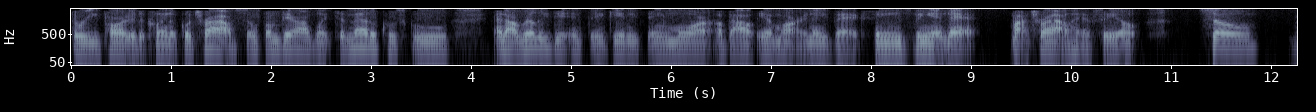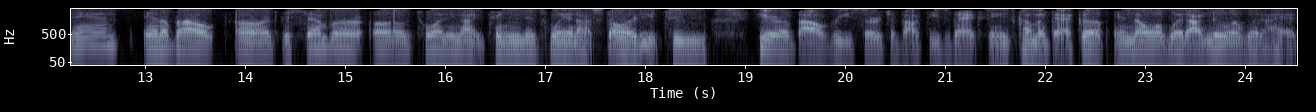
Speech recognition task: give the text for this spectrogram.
three part of the clinical trial. So from there I went to medical school and I really didn't think anything more about mRNA vaccines being that my trial had failed. So then in about uh, December of 2019 is when I started to hear about research about these vaccines coming back up and knowing what I knew and what I had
